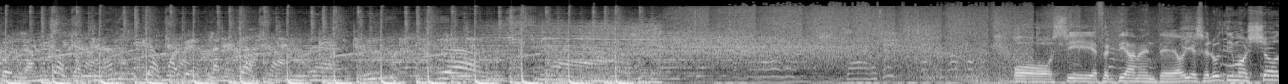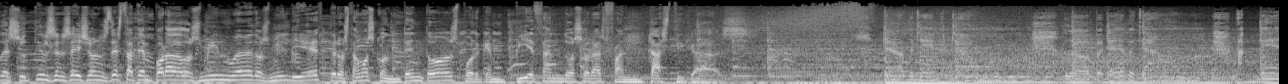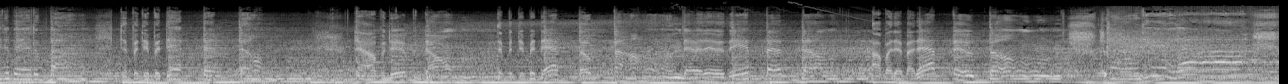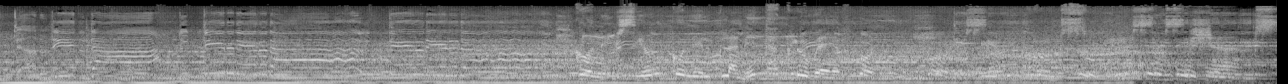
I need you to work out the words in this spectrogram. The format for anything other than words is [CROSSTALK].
con la música clara que mueve el planeta. Oh, sí, efectivamente. Hoy es el último show de Sutil Sensations de esta temporada 2009-2010, pero estamos contentos porque empiezan dos horas fantásticas. Conexión con el planeta Clover. Conexión con Sutil Sensations.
